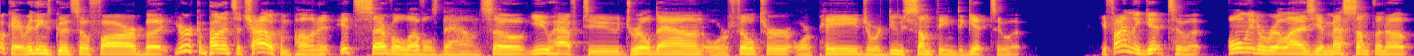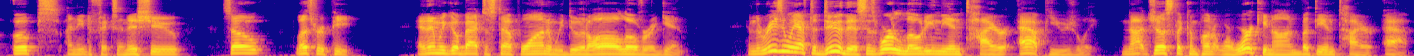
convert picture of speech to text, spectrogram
Okay, everything's good so far, but your component's a child component. It's several levels down, so you have to drill down or filter or page or do something to get to it. You finally get to it, only to realize you messed something up. Oops, I need to fix an issue. So let's repeat. And then we go back to step one and we do it all over again. And the reason we have to do this is we're loading the entire app usually, not just the component we're working on, but the entire app.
